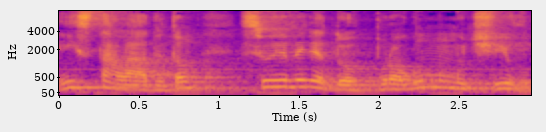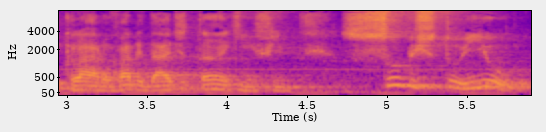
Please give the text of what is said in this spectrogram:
instalado. Então, se o revendedor, por algum motivo, claro, validade de tanque, enfim, substituiu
